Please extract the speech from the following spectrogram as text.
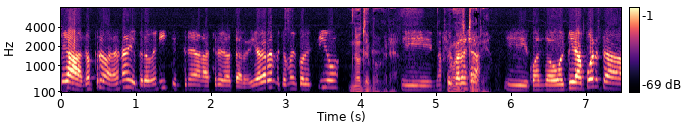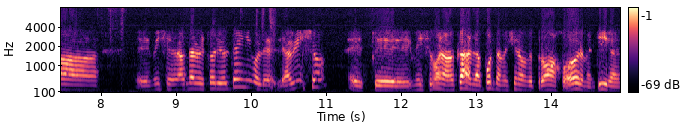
mira, no prueban a nadie, pero veniste, entrenan a las 3 de la tarde. Y agarré, me tomé el colectivo No te puedo creer. y me fui para allá. historia. Y cuando golpeé la puerta, eh, me dice, anda al vestuario del técnico, le, le aviso. Este, y me dice, bueno, acá en la puerta me dijeron que probaban jugadores, mentira.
